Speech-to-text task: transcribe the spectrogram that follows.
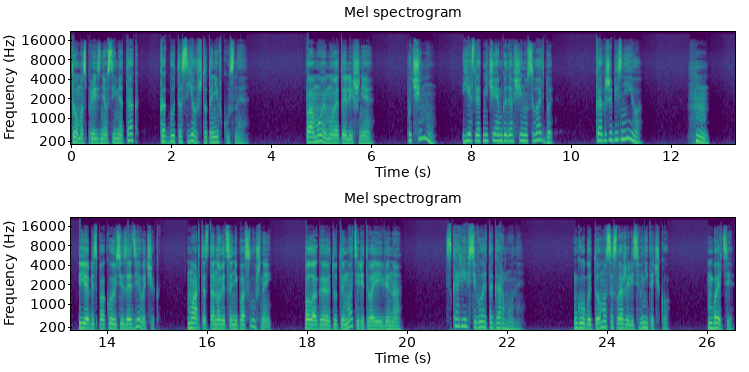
Томас произнес имя так, как будто съел что-то невкусное. «По-моему, это лишнее». «Почему? Если отмечаем годовщину свадьбы, как же без нее? «Хм, я беспокоюсь из-за девочек. Марта становится непослушной. Полагаю, тут и матери твоей вина». «Скорее всего, это гормоны». Губы Томаса сложились в ниточку. «Бетти,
